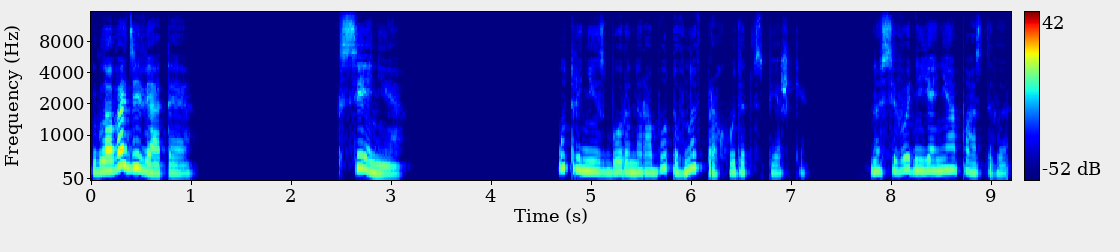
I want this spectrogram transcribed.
Глава девятая. Ксения. Утренние сборы на работу вновь проходят в спешке. Но сегодня я не опаздываю.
